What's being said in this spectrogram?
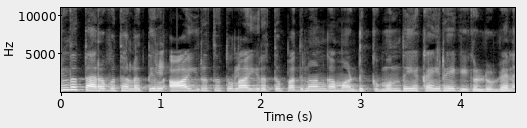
இந்த தரவு தளத்தில் ஆயிரத்து தொள்ளாயிரத்து பதினான்காம் ஆண்டுக்கு முந்தைய கைரேகைகள் உள்ளன.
